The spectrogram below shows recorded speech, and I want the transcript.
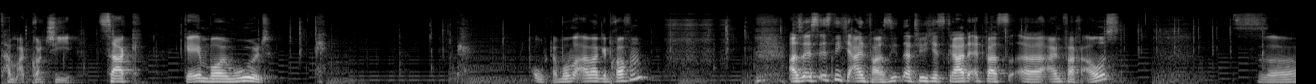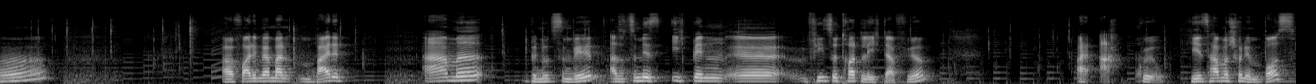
Tamagotchi. Zack. Gameboy Wood. Oh, da wurden wir einmal getroffen. Also es ist nicht einfach. Sieht natürlich jetzt gerade etwas äh, einfach aus. So. Aber vor allem, wenn man beide Arme benutzen will. Also zumindest ich bin äh, viel zu trottelig dafür. Ah, ach, cool. Hier jetzt haben wir schon den Boss.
